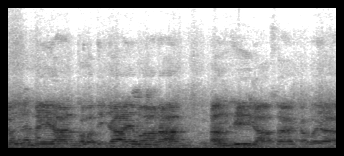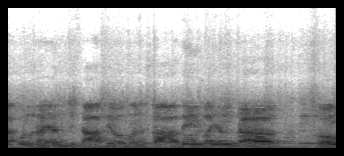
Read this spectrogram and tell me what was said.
उन्नयान् भवति जायमानः अन्धीरास कवयः उन्नयन्ति साध्यो मनसा देवयन्तः। ॐ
